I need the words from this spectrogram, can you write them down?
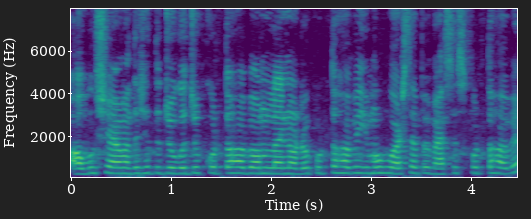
অবশ্যই আমাদের সাথে যোগাযোগ করতে হবে অনলাইন অর্ডার করতে হবে, ইমো, হোয়াটসঅ্যাপে মেসেজ করতে হবে।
